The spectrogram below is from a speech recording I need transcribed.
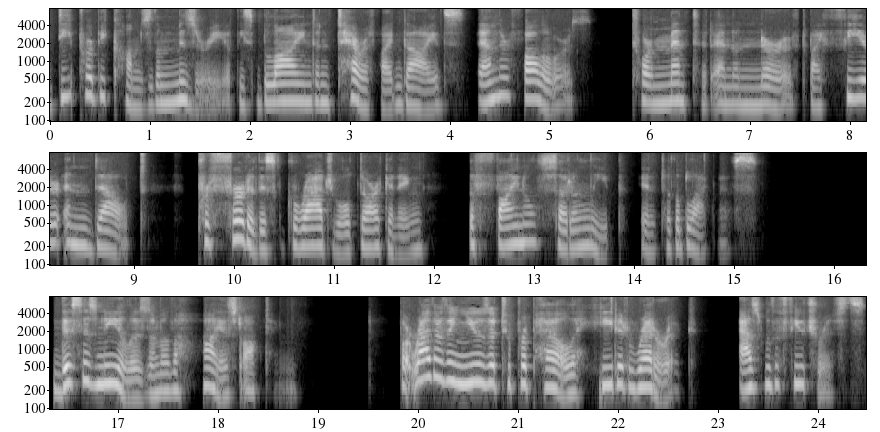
Deeper becomes the misery of these blind and terrified guides and their followers, tormented and unnerved by fear and doubt, prefer to this gradual darkening the final sudden leap into the blackness. This is nihilism of the highest octane. But rather than use it to propel heated rhetoric, as with the futurists,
